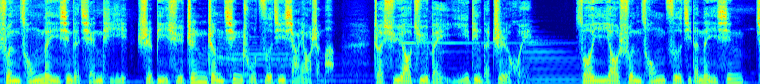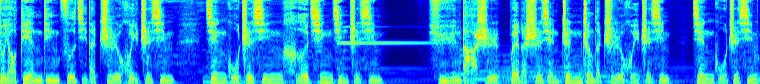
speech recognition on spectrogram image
顺从内心的前提是必须真正清楚自己想要什么。这需要具备一定的智慧，所以要顺从自己的内心，就要奠定自己的智慧之心、坚固之心和清净之心。虚云大师为了实现真正的智慧之心、坚固之心、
